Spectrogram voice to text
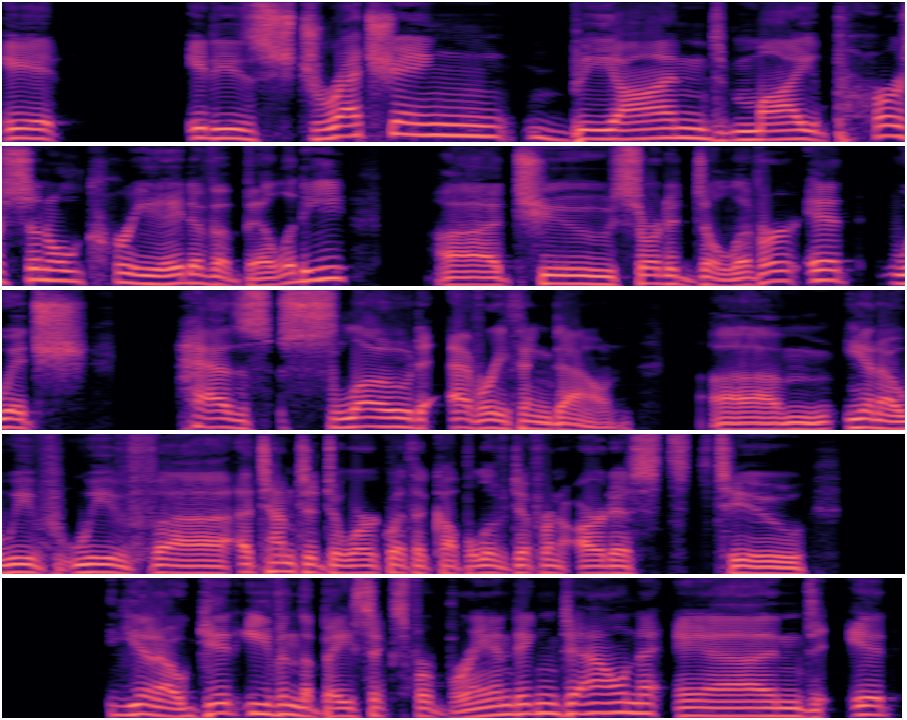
it it is stretching beyond my personal creative ability uh, to sort of deliver it, which has slowed everything down. Um, you know, we've we've uh, attempted to work with a couple of different artists to, you know, get even the basics for branding down, and it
